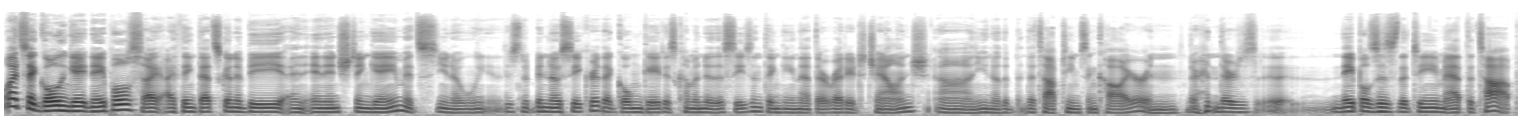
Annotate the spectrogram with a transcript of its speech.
Well, I'd say Golden Gate Naples. I, I think that's going to be an, an, interesting game. It's you know we, there's been no secret that Golden Gate has come into this season thinking that they're ready to challenge. Uh, you know the the top teams in Collier, and there's uh, Naples is the team at the top.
